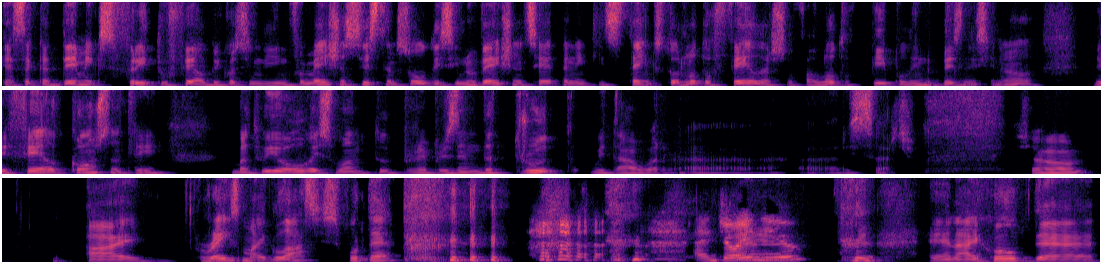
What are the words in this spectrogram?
as academics free to fail because in the information systems all these innovations happening is thanks to a lot of failures of a lot of people in the business you know they fail constantly but we always want to represent the truth with our uh, uh research so I raise my glasses for that. I join you. and I hope that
